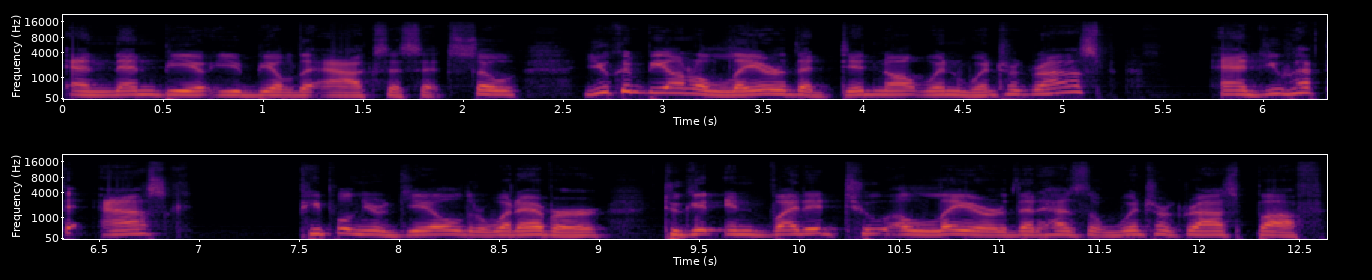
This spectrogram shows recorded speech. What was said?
and then be you'd be able to access it. So you could be on a layer that did not win wintergrasp and you have to ask people in your guild or whatever to get invited to a layer that has the wintergrasp buff.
